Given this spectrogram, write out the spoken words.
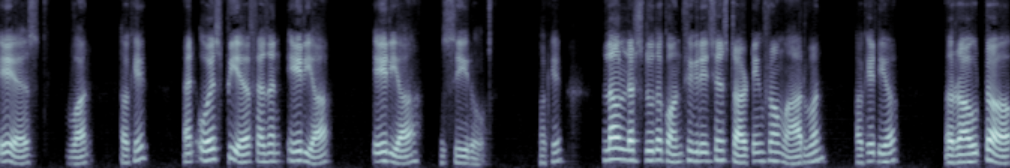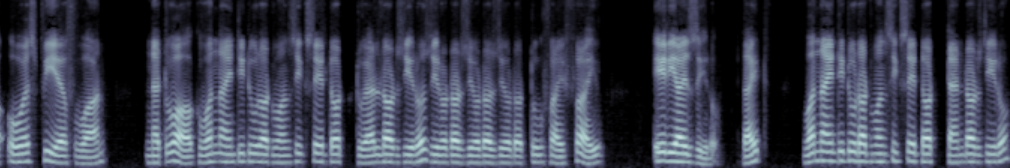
AS1. Okay. And OSPF has an area area 0. Okay. Now let's do the configuration starting from R1. Okay, dear. Router OSPF1 network 192.168.12.0 0.0.0.255 area is 0 right 192.168.10.0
